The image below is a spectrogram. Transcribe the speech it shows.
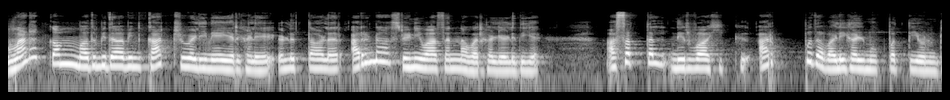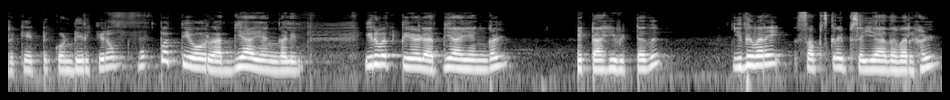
வணக்கம் மதுமிதாவின் காற்றுவழி நேயர்களே. எழுத்தாளர் அருணா ஸ்ரீனிவாசன் அவர்கள் எழுதிய அசத்தல் நிர்வாகிக்கு அற்புத வழிகள் முப்பத்தி ஒன்று கேட்டுக்கொண்டிருக்கிறோம் முப்பத்தி ஓரு அத்தியாயங்களில் இருபத்தி ஏழு அத்தியாயங்கள் கேட்டாகிவிட்டது இதுவரை சப்ஸ்கிரைப் செய்யாதவர்கள்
